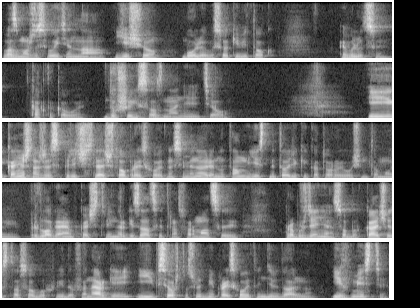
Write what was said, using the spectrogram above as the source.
возможность выйти на еще более высокий виток эволюции как таковой, души, сознания и тела. И, конечно же, если перечислять, что происходит на семинаре, ну там есть методики, которые, в общем-то, мы предлагаем в качестве энергизации, трансформации – пробуждение особых качеств, особых видов энергии, и все, что с людьми происходит индивидуально и вместе,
